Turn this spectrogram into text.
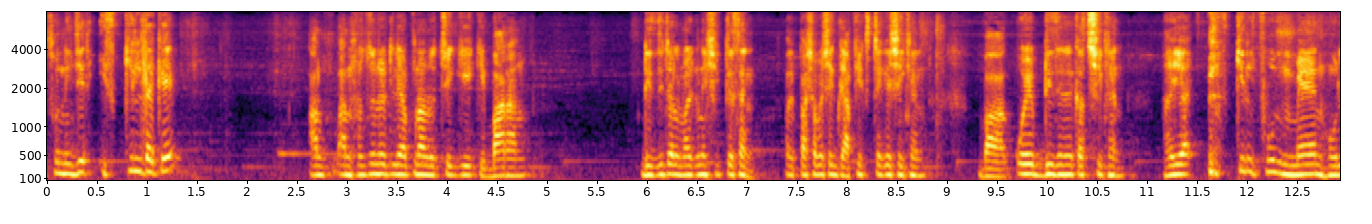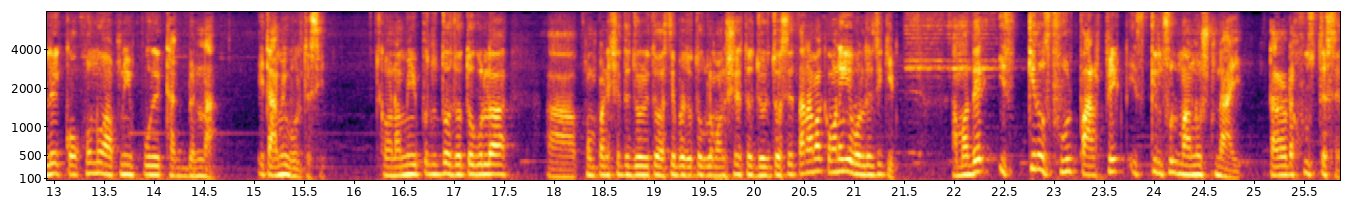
সো নিজের স্কিলটাকে আনফর্চুনেটলি আপনার হচ্ছে গিয়ে কি বাড়ান। ডিজিটাল মার্কেটিং শিখতেছেন ওই পাশাপাশি গ্রাফিক্সটাকে শিখেন বা ওয়েব ডিজাইনের কাজ শিখেন, ভাইয়া স্কিলফুল ম্যান হলে কখনো আপনি পড়ে থাকবেন না, এটা আমি বলতেছি। কারণ আমি পর্যন্ত যতগুলা কোম্পানির সাথে জড়িত আছে বা যতগুলো মানুষের সাথে জড়িত আছে, তারা আমাকে অনেকে বলতেছে কি, আমাদের স্কিলফুল পারফেক্ট স্কিলফুল মানুষ নাই, তারা ওটা খুঁজতেছে।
